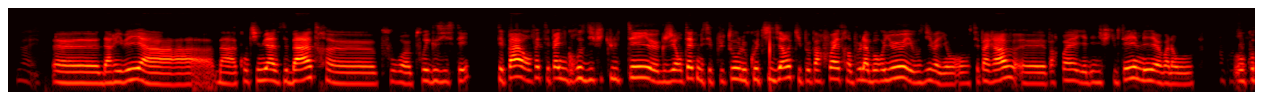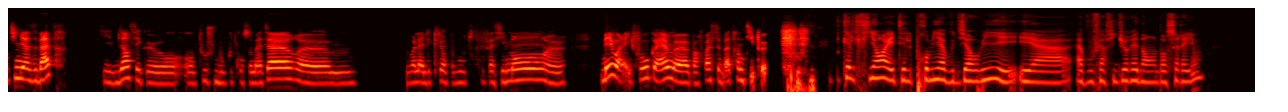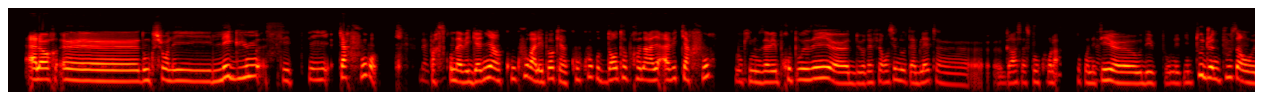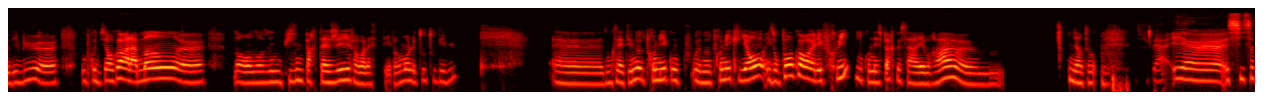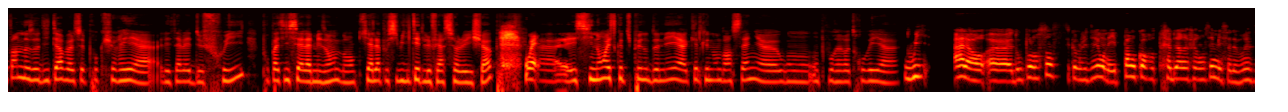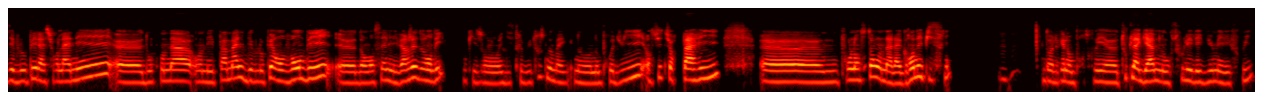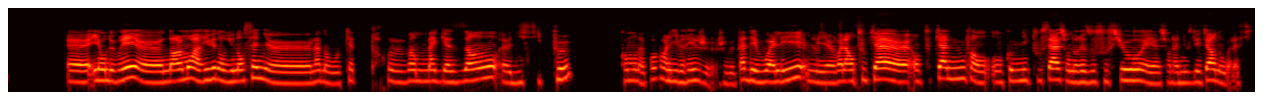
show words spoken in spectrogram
Euh, d'arriver à bah, continuer à se battre euh, pour, euh, pour exister. C'est pas en fait c'est pas une grosse difficulté que j'ai en tête, mais c'est plutôt le quotidien qui peut parfois être un peu laborieux et on se dit on, c'est pas grave. parfois il y a des difficultés, mais voilà on, on, continue. à se battre. Ce qui est bien, c'est qu'on on touche beaucoup de consommateurs. voilà, les clients peuvent nous trouver facilement. mais voilà, il faut quand même parfois se battre un petit peu. quel client a été le premier à vous dire oui et, à, vous faire figurer dans, ces rayons? Alors, euh, donc sur les légumes, c'était Carrefour, parce qu'on avait gagné un concours à l'époque, un concours d'entrepreneuriat avec Carrefour. Donc, ils nous avaient proposé euh, de référencer nos tablettes euh, grâce à ce concours-là. Donc, on était, au on était une toute jeune pousse. Hein, au début, on produisait encore à la main, dans, dans, une cuisine partagée. Enfin, voilà, c'était vraiment le tout, tout début. Euh, donc ça a été notre premier, euh, notre premier client. Ils n'ont pas encore euh, les fruits, donc on espère que ça arrivera bientôt. Super. Et si certains de nos auditeurs veulent se procurer les tablettes de fruits pour pâtisser à la maison, donc il y a la possibilité de le faire sur le e-shop. Ouais. et sinon, est-ce que tu peux nous donner quelques noms d'enseignes où on, pourrait retrouver Oui. Alors, donc pour l'instant, c'est comme je disais, on n'est pas encore très bien référencé, mais ça devrait se développer là sur l'année. donc on a, on est pas mal développé en Vendée, dans l'enseigne Les Vergers de Vendée. Donc ils, ont, ils distribuent tous nos, nos, produits. Ensuite sur Paris, pour l'instant on a la grande épicerie, mmh dans laquelle on peut retrouver toute la gamme, donc tous les légumes et les fruits. et on devrait normalement arriver dans une enseigne là dans 80 magasins d'ici peu comme on n'a pas encore livré, je ne veux pas dévoiler, mais euh, voilà, en tout cas, euh, en tout cas, nous, enfin, on, communique tout ça sur nos réseaux sociaux et euh, sur la newsletter. Donc voilà, si,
